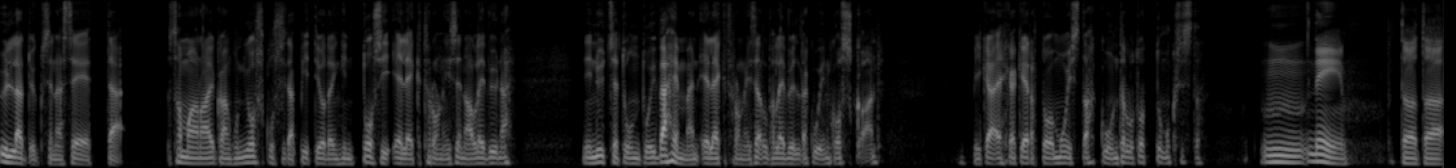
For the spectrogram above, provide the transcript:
yllätyksenä se, että samaan aikaan kun joskus sitä piti jotenkin tosi elektronisena levynä, niin nyt se tuntui vähemmän elektroniselta levyltä kuin koskaan, mikä ehkä kertoo muista kuuntelutottumuksista. Mm, niin, tuota,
